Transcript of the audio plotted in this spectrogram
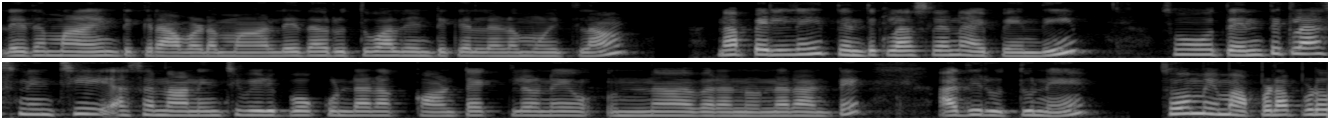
లేదా మా ఇంటికి రావడమా లేదా ఋతువాల ఇంటికి వెళ్ళడము ఇట్లా. నా పెళ్ళి టెన్త్ క్లాస్లోనే అయిపోయింది. సో టెన్త్ క్లాస్ నుంచి అసలు నా నుంచి విడిపోకుండా నాకు కాంటాక్ట్లోనే ఉన్న ఎవరైనా ఉన్నారా అంటే అది ఋతునే సో మేము అప్పుడప్పుడు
